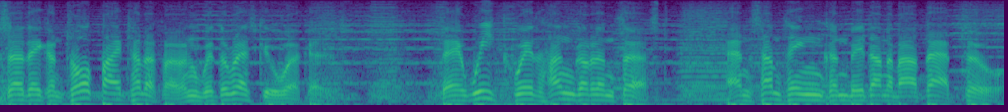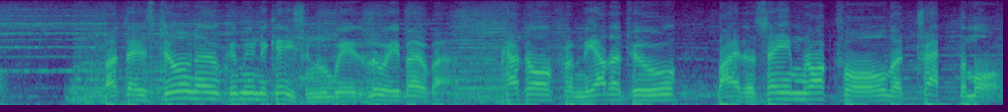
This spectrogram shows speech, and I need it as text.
so they can talk by telephone with the rescue workers. They're weak with hunger and thirst, and something can be done about that too. But there's still no communication with Louis Bova, cut off from the other two by the same rockfall that trapped them all.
